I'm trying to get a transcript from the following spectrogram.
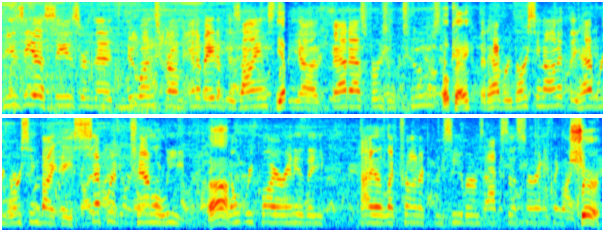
These ESCs are the new ones from Innovative Designs. Yep. The uh, Badass version 2s Okay. that have reversing on it. They have reversing by a separate channel lead. Ah. Don't require any of the high electronic receivers, access, or anything like that. Sure.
